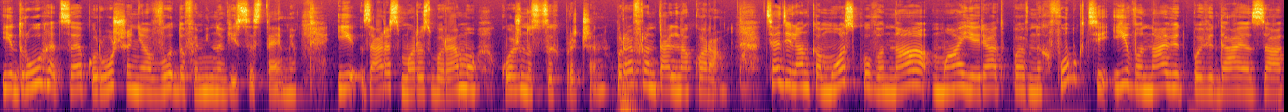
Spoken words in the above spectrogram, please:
і друге це порушення в дофаміновій системі. І зараз ми розберемо кожну з цих причин. Префронтальна кора. Ця ділянка мозку вона має ряд певних функцій, і вона відповідає за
